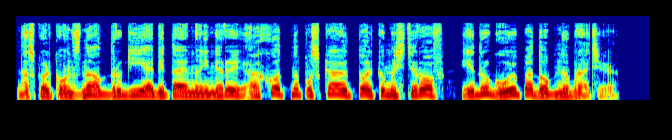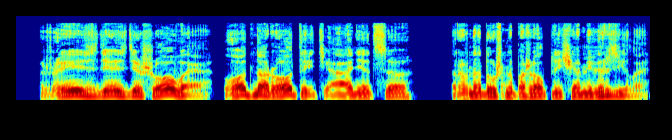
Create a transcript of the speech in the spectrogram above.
Насколько он знал, другие обитаемые миры охотно пускают только мастеров и другую подобную братью. «Жизнь здесь дешевая, вот народ и тянется», — равнодушно пожал плечами Верзила.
